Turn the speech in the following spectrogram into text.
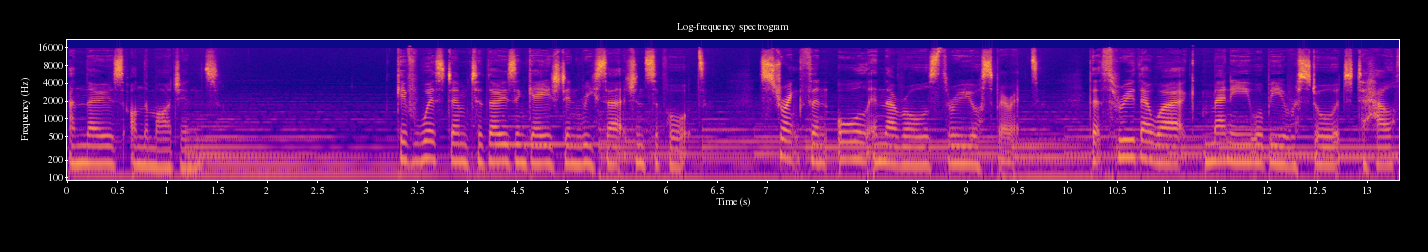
and those on the margins. Give wisdom to those engaged in research and support. Strengthen all in their roles through your Spirit, that through their work many will be restored to health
